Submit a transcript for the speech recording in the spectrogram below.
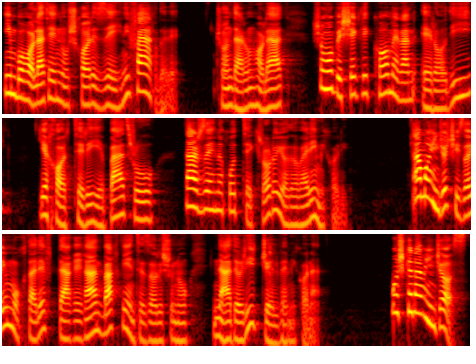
این با حالت نشخار ذهنی فرق داره چون در اون حالت شما به شکل کاملا ارادی یه خاطره بد رو در ذهن خود تکرار و یادآوری می‌کنید. اما اینجا چیزهای مختلف دقیقا وقتی انتظارشون رو ندارید جلوه می‌کنن. مشکلم اینجاست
